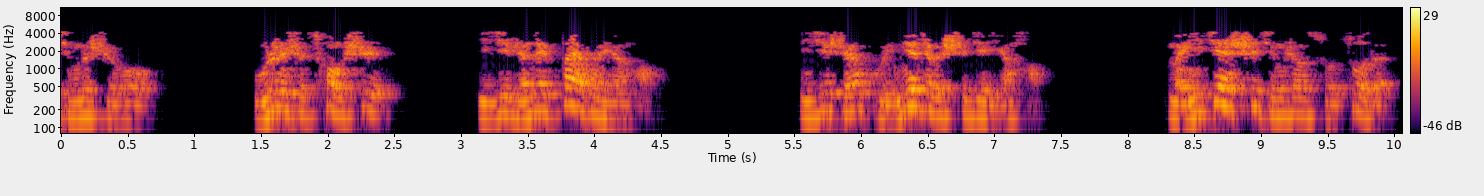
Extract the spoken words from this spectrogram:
情的时候，无论是创世，以及人类败坏也好，以及神毁灭这个世界也好，每一件事情上所做的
